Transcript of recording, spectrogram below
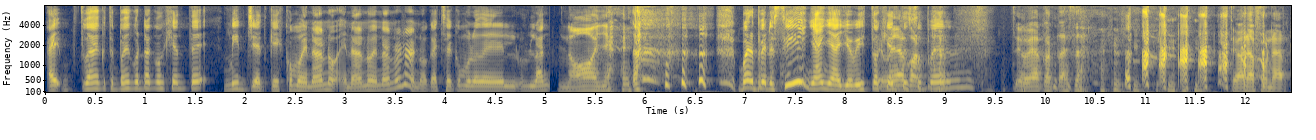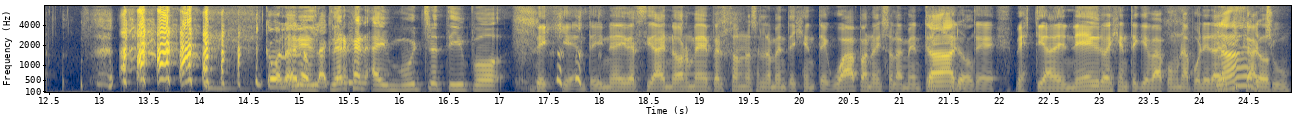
Hay, te puedes encontrar con gente midget, que es como enano, enano, enano, enano, ¿cachai? Como lo del blanco. No, ya. bueno, pero sí, ñaña, yo he visto gente súper... Te voy a cortar esa. te van a funar. En el Twerjan hay mucho tipo de gente. Hay una diversidad enorme de personas. No solamente hay gente guapa, no hay solamente gente vestida de negro. Hay gente que va con una polera de Pikachu.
